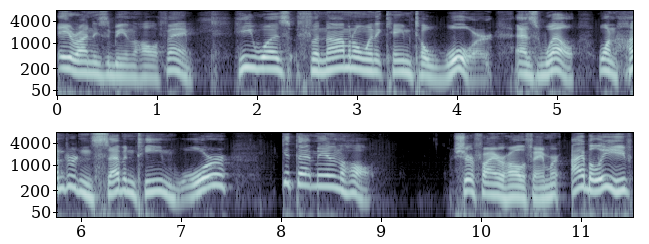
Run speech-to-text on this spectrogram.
A Rod needs to be in the Hall of Fame. He was phenomenal when it came to war as well. 117 war? Get that man in the Hall. Surefire Hall of Famer. I believe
